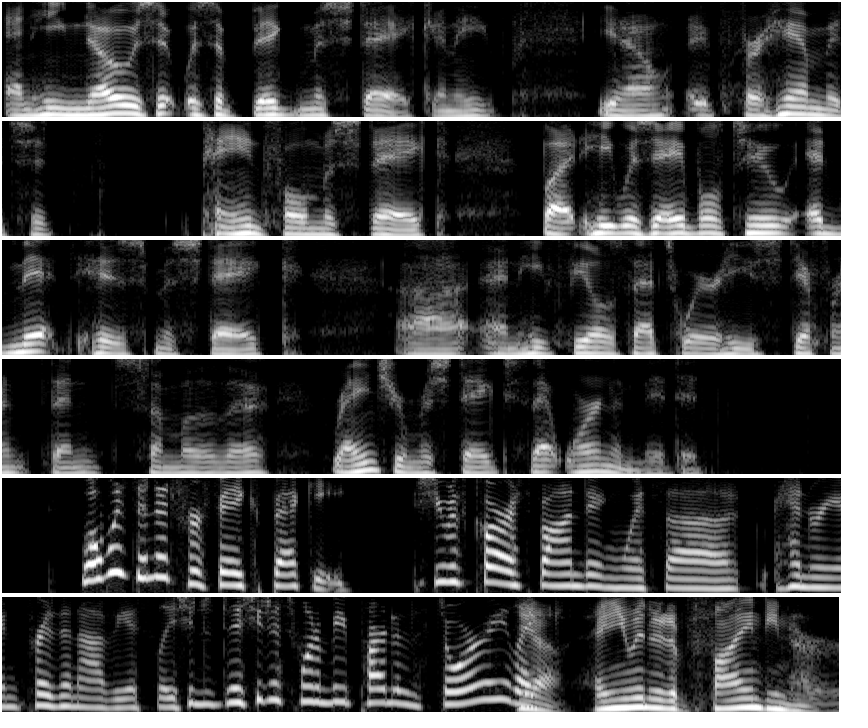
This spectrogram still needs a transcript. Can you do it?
and he knows it was a big mistake. And he, you know, for him, it's a painful mistake, but he was able to admit his mistake. Uh, and he feels that's where he's different than some of the Ranger mistakes that weren't admitted. What was in it for fake Becky? She was corresponding with uh, Henry in prison, obviously. She, did she just want to be part of the story? Like, yeah, and you ended up finding her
